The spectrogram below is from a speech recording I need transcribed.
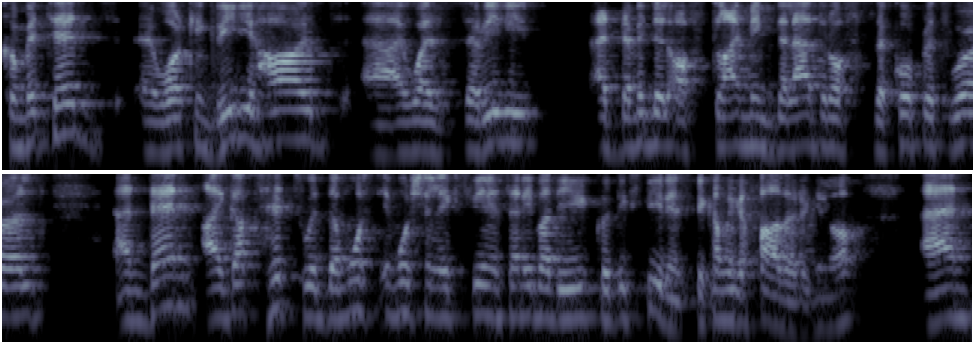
committed uh, working really hard uh, i was really at the middle of climbing the ladder of the corporate world and then i got hit with the most emotional experience anybody could experience becoming a father you know and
